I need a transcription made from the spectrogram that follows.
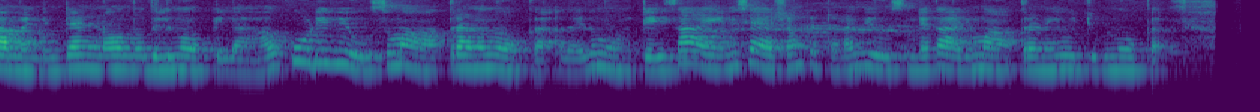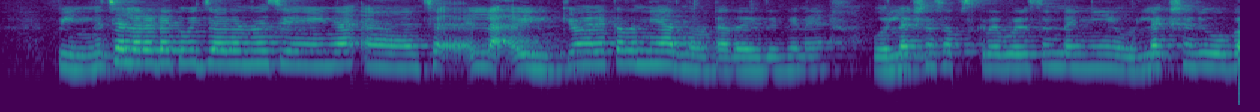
കമന്റിന്റെ എണ്ണോ ഒന്നും ഇതിൽ നോക്കില്ല. ആ കൂടി വ്യൂസ് മാത്രമാണ് നോക്കുക. അതായത് മോണിറ്റൈസ് ആയതിന് ശേഷം കിട്ടണ വ്യൂസിന്റെ കാര്യം മാത്രമാണ് യൂട്യൂബ് നോക്കുക. പിന്നെ ചിലരുടെയൊക്കെ വിചാരം എന്ന് വെച്ച് കഴിഞ്ഞാൽ എല്ലാ എനിക്കും അങ്ങനെയൊക്കെ തന്നെയായിരുന്നു കേട്ടോ. അതായത് ഇങ്ങനെ ഒരു ലക്ഷം സബ്സ്ക്രൈബേഴ്സ് ഉണ്ടെങ്കിൽ ഒരു ലക്ഷം രൂപ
